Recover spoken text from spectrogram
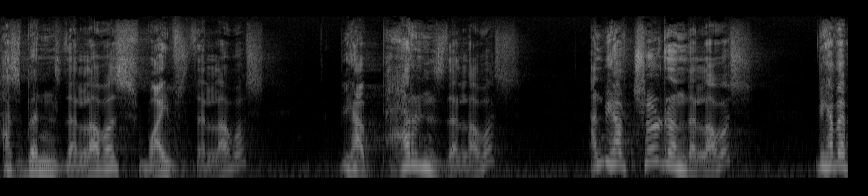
husbands that love us, wives that love us. We have parents that love us, and we have children that love us. We have a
